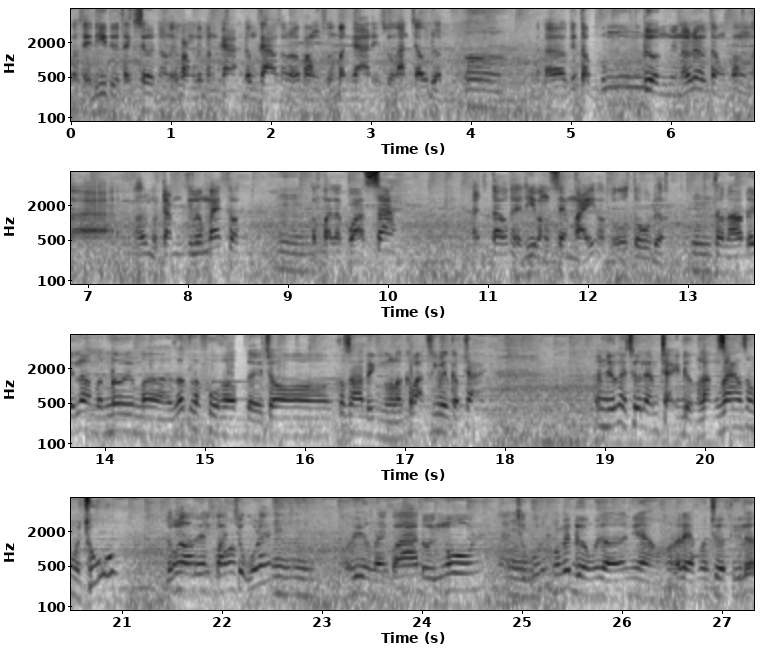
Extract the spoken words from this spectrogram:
có thể đi từ Thạch Sơn xong rồi vòng lên Bản Ca, Đồng Cao sau đó vòng xuống Bản Gà để xuống An Châu được. Ừ. Ờ, cái tổng cung đường thì nó rơi tầm khoảng à, hơn 100 km thôi Ừ. không phải là quá xa ta có thể đi bằng xe máy hoặc là ô tô được. Ừ, thật nào đấy là một nơi mà rất là phù hợp để cho các gia đình hoặc là các bạn sinh viên cắm trại. Em nhớ ngày xưa là em chạy đường Lạng Giang xong rồi trũ. Đúng rồi Lên qua trụ đấy. Ừ, ừ. Đi đường đi qua đồi ngô đấy là Ừ, đấy. không biết đường bây giờ đã như nào nó đẹp hơn chưa tí nữa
